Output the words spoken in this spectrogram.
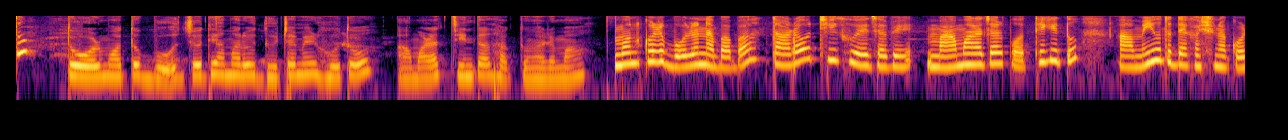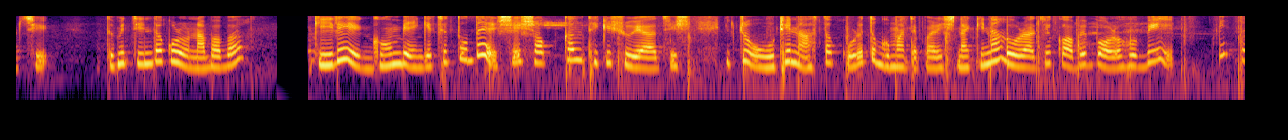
তো। তোর মতো বুঝ যদি আমার ওই দুইটা মেয়ের হতো আমার আর চিন্তা থাকতো না রে মা। মন করে বলো না বাবা, তারাও ঠিক হয়ে যাবে। মা মারা যাওয়ার পর থেকে তো আমিও তো দেখাশোনা করছি। তুমি চিন্তা করো না বাবা। কিরে ঘুম ভেঙেছে তোদের? সে সকাল থেকে শুয়ে আছিস। একটু উঠে নাস্তা করে তো ঘুমাতে পারিস নাকি না? তোরা যে কবে বড় হবে? তোকে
